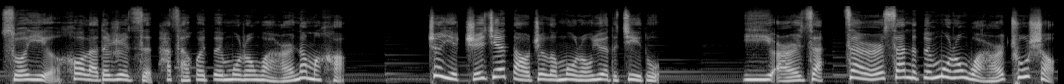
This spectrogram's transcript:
所以后来的日子他才会对慕容婉儿那么好，这也直接导致了慕容月的嫉妒，一而再再而三的对慕容婉儿出手。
